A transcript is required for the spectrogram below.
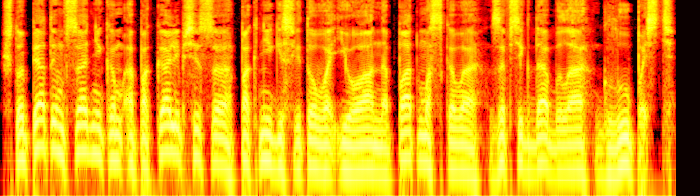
что пятым всадником апокалипсиса по книге святого Иоанна Патмосского завсегда была глупость.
